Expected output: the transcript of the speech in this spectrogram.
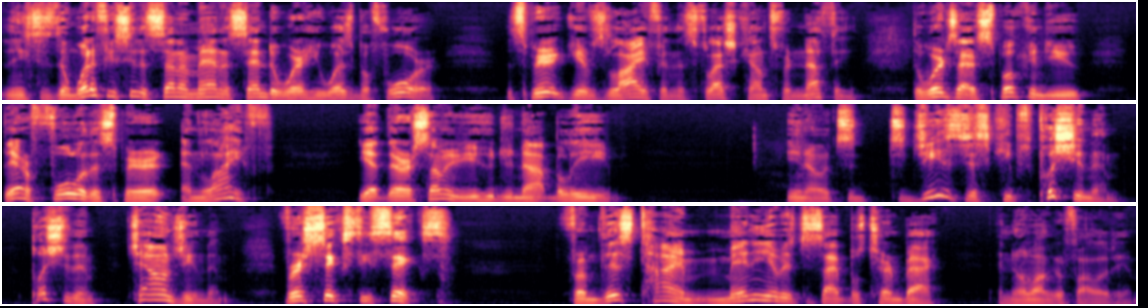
And he says, Then what if you see the Son of Man ascend to where he was before? The Spirit gives life, and this flesh counts for nothing. The words I have spoken to you, they are full of the Spirit and life. Yet there are some of you who do not believe. You know, it's, it's Jesus just keeps pushing them, pushing them, challenging them. Verse 66 From this time, many of his disciples turned back and no longer followed him.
